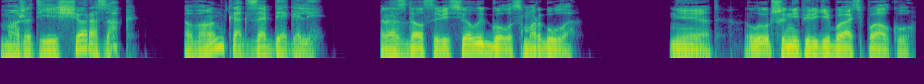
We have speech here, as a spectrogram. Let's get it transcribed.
«Может, еще разок? Вон как забегали!» — раздался веселый голос Маргула. «Нет, Лучше не перегибать палку.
